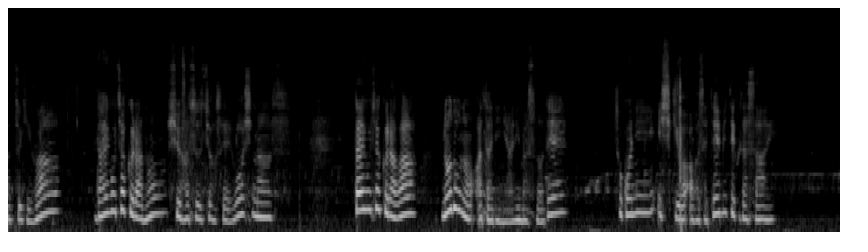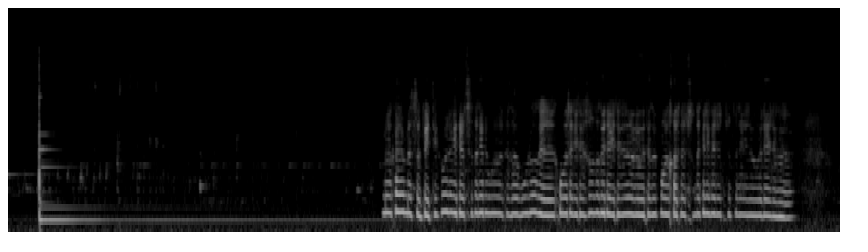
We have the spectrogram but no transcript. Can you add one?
次は第5チャクラの周波数調整をします。第5チャクラは喉のあたりにありますのでそこに意識を合わせてみてください。まあ、彼もその時こだけでそんだけでもだからものがこうだけでそんだけでだからだからもうからそんだけでそんだけでそんだけでだからだからそんだけでそんだけで俺がもうそんだけでそんだけで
